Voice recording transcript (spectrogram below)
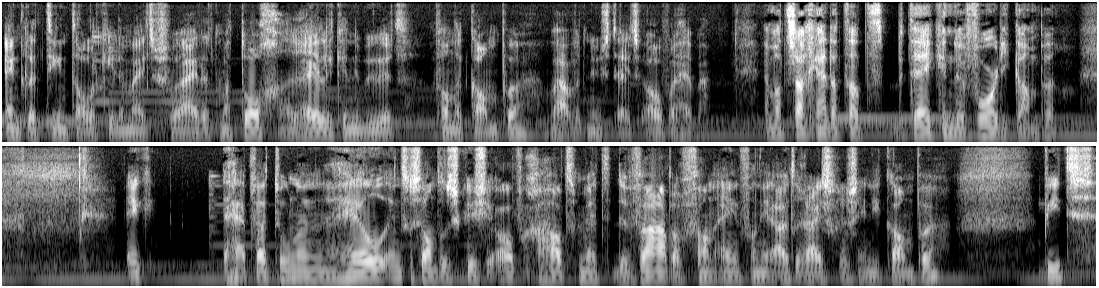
Enkele tientallen kilometers verwijderd, maar toch redelijk in de buurt van de kampen waar we het nu steeds over hebben. En wat zag jij dat dat betekende voor die kampen? Ik heb daar toen een heel interessante discussie over gehad met de vader van een van die uitreizigers in die kampen. Piet,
